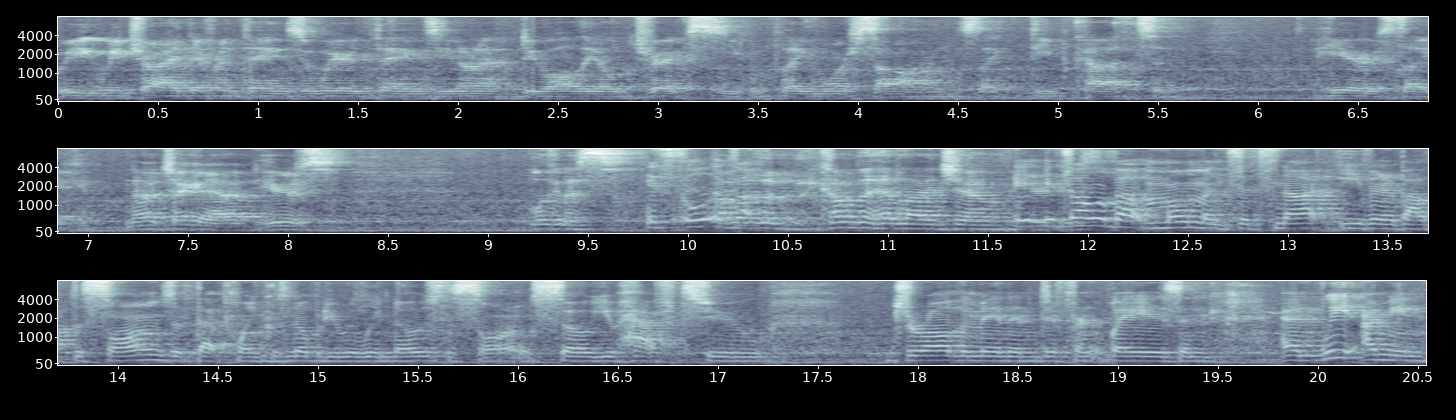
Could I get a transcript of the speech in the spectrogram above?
We, we try different things and weird things. You don't have to do all the old tricks. You can play more songs, like deep cuts. And here it's like, no, check it out. Here's, look at us. It's- come, it's to all- the, come to the headline show. It, it's all about moments. It's not even about the songs at that point because nobody really knows the songs. So you have to draw them in in different ways. And and we i mean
